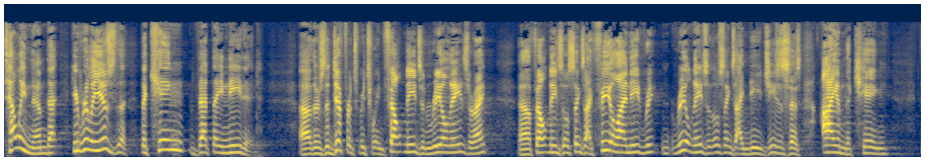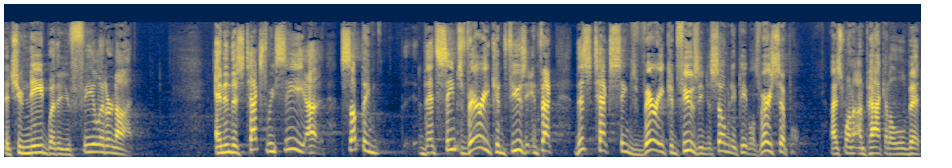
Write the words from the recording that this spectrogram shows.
telling them that he really is the, the king that they needed. Uh, there's a difference between felt needs and real needs, right? Uh, felt needs, those things I feel I need. Re- real needs are those things I need. Jesus says, I am the king that you need, whether you feel it or not. And in this text, we see uh, something that seems very confusing. In fact, this text seems very confusing to so many people. It's very simple. I just want to unpack it a little bit,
